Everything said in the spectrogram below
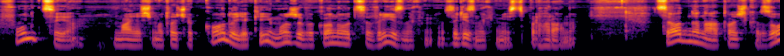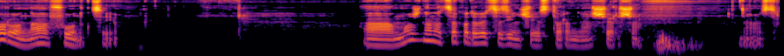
функція має шматочок коду, який може виконуватися в різних, з різних місць програми. Це одна точка зору на функцію. А можна на це подивитися з іншої сторони ширше. Ось.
